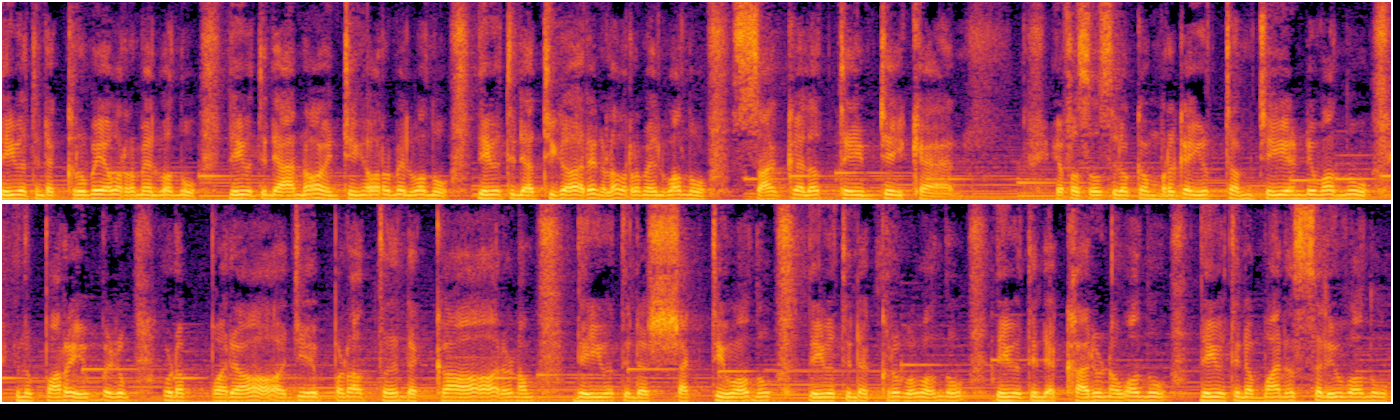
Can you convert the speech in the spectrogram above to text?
ദൈവത്തിന്റെ കൃപ അവരുടെ മേൽ വന്നു. ദൈവത്തിന്റെ അനോയിന്റിങ് അവരുടെ മേൽ വന്നു. ദൈവത്തിന്റെ അധികാരങ്ങൾ അവരുടെ മേൽ വന്നു. സകലത്തെയും ജയിക്കാൻ. എഫ് എസ് എസിലൊക്കെ മൃഗയുദ്ധം ചെയ്യേണ്ടി വന്നു എന്ന് പറയുമ്പോഴും അവിടെ പരാജയപ്പെടാത്തതിന്റെ കാരണം ദൈവത്തിന്റെ ശക്തി വന്നു ദൈവത്തിന്റെ കൃപ വന്നു ദൈവത്തിന്റെ കരുണ വന്നു ദൈവത്തിന്റെ മനസ്സലിവ് വന്നു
